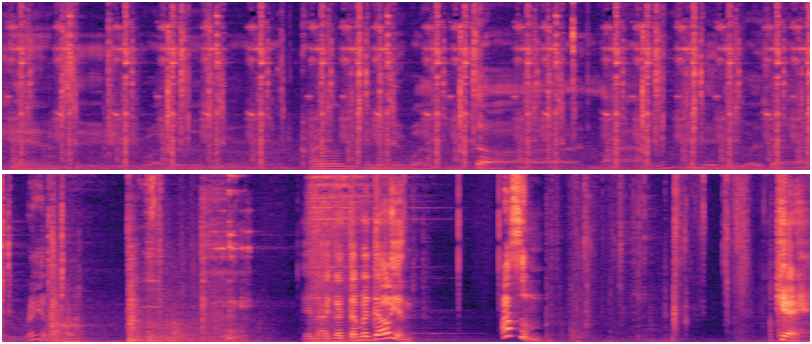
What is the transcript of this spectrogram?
Can see was crown, and then it was the lion, and then it was the ram. And I got the medallion. Awesome. Okay.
